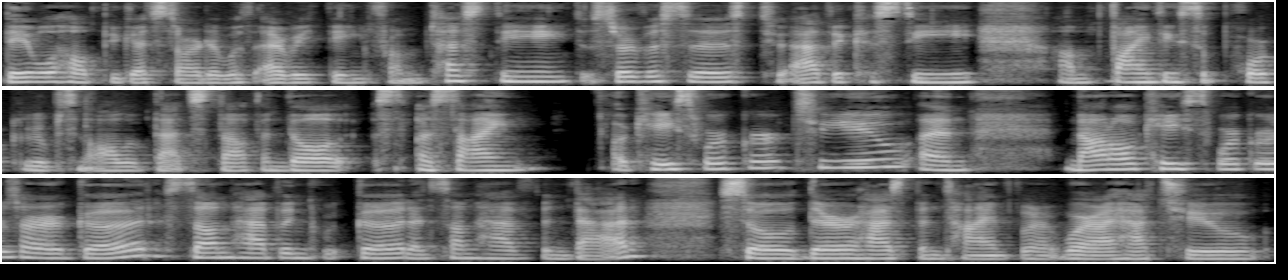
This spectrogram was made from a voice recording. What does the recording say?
They will help you get started with everything from testing to services to advocacy, um, finding support groups and all of that stuff. And they'll assign a caseworker to you and not all caseworkers are good. Some have been good and some have been bad. So there has been times where, where I had to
